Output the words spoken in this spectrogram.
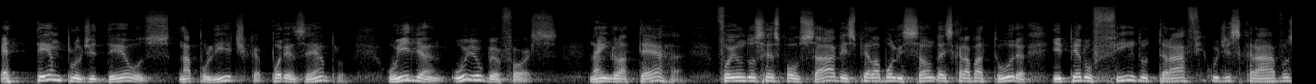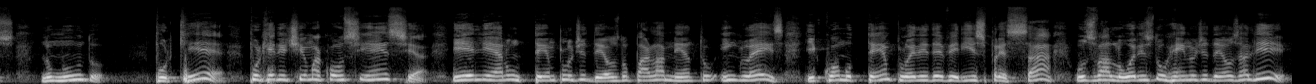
é templo de Deus na política? Por exemplo, William Wilberforce, na Inglaterra, foi um dos responsáveis pela abolição da escravatura e pelo fim do tráfico de escravos no mundo. Por quê? Porque ele tinha uma consciência. Ele era um templo de Deus no parlamento inglês. E como templo, ele deveria expressar os valores do reino de Deus ali.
